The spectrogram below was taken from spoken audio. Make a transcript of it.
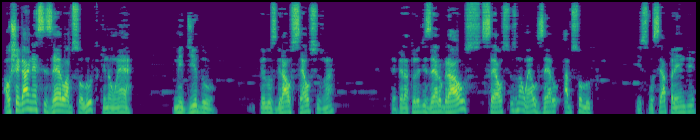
Ao chegar nesse zero absoluto, que não é medido pelos graus Celsius, né? Temperatura de zero graus Celsius não é o zero absoluto. Isso você aprende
